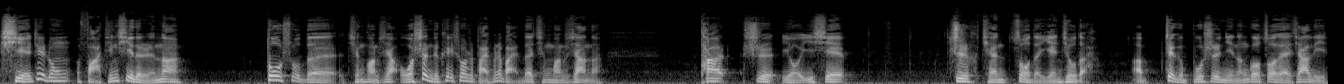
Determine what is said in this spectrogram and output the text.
写这种法庭戏的人呢，多数的情况之下，我甚至可以说是百分之百的情况之下呢，他是有一些之前做的研究的。啊，这个不是你能够坐在家里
